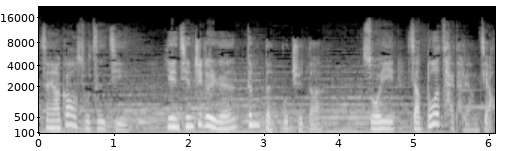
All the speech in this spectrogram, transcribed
想要告诉自己，眼前这个人根本不值得，所以想多踩他两脚。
